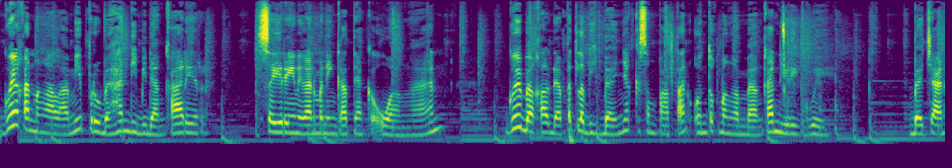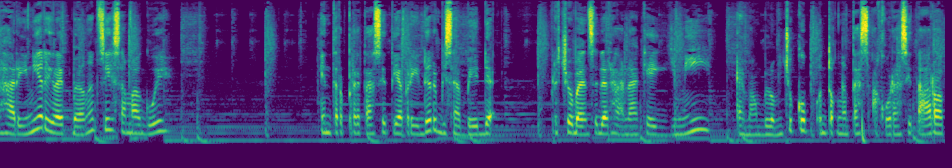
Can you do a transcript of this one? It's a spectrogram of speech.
gue akan mengalami perubahan di bidang karir. Seiring dengan meningkatnya keuangan, gue bakal dapat lebih banyak kesempatan untuk mengembangkan diri gue. Bacaan hari ini relate banget sih sama gue. Interpretasi tiap reader bisa beda, Percobaan sederhana kayak gini emang belum cukup untuk ngetes akurasi tarot.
